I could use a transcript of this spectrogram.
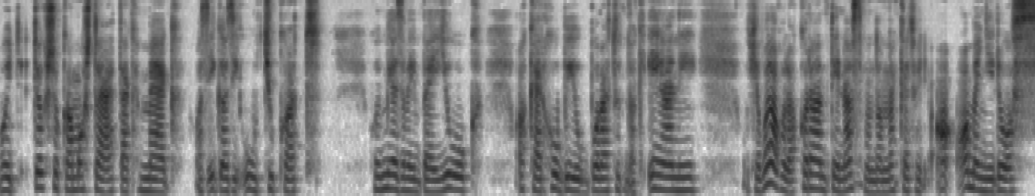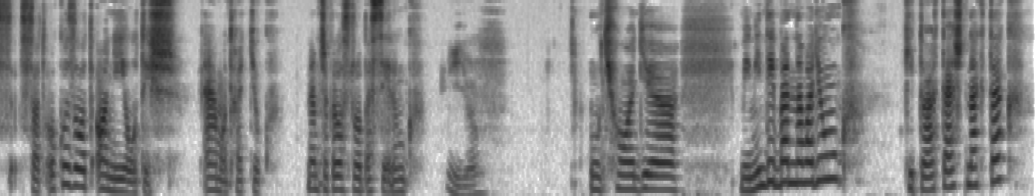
hogy tök sokan most találták meg az igazi útjukat, hogy mi az, amiben jók, akár hobbiukból tudnak élni. Úgyhogy valahol a karantén azt mondom neked, hogy a, amennyi rosszat okozott, annyi jót is elmondhatjuk. Nem csak rosszról beszélünk. Így van. Úgyhogy mi mindig benne vagyunk, kitartást nektek,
